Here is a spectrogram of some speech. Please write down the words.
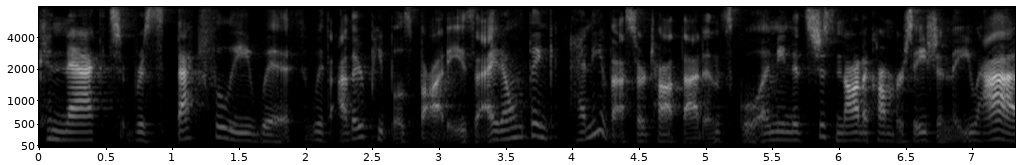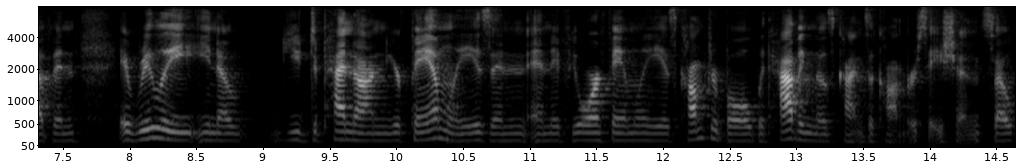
connect respectfully with with other people's bodies. I don't think any of us are taught that in school. I mean it's just not a conversation that you have and it really you know you depend on your families and and if your family is comfortable with having those kinds of conversations. So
